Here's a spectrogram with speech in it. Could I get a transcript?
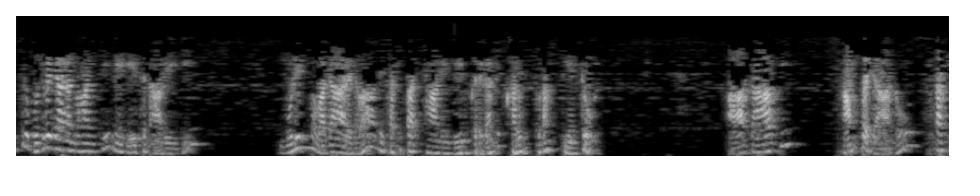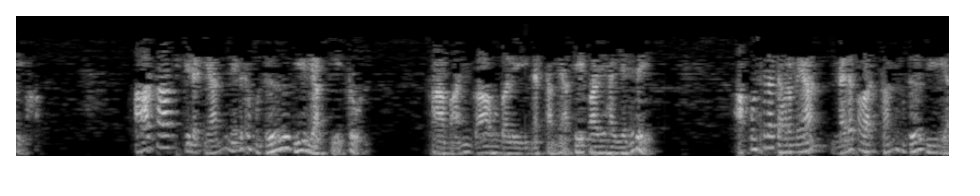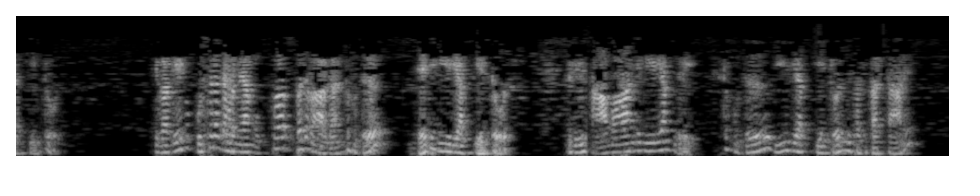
ඒක බුදුරජාණන් වහන්සේ මේ දේශනාවේදී මුලින්ම වදාරනවා මේ සතිපට්ඨානය දිනු කරගන්න කරුණු තුනක් තියෙන්න ඕනේ. ආසාපි සම්පජානෝ සතිමා. ආසාපි කියලා කියන්නේ මේකට හොඳ වීර්යයක් තියෙන්න ඕනේ. සාමාන්‍ය බාහුව බලයෙන් නැත්නම් අපේ පායේ හයිය නෙවෙයි. අකුසල ධර්මයන් නැලපවත්තන් හොඳ වීර්යයක් තියෙන්න ඕනේ. ඒ වගේම කුසල ධර්මයන් උප්පදවා ගන්න හොඳ දෙවි වීර්යයක් තියෙන්න ඕනේ. ඒක සාමාන්‍ය වීර්යයක් නෙවෙයි. ඒක හොඳ වීර්යයක් තියෙන්න ඕනේ මේ සතිපට්ඨානේ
